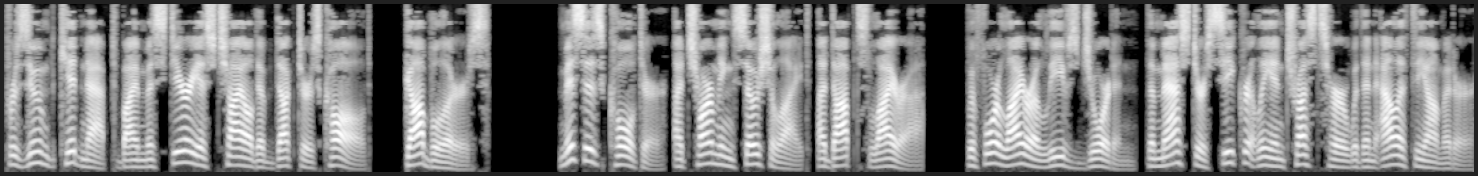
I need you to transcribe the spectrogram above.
presumed kidnapped by mysterious child abductors called gobblers. Mrs. Coulter, a charming socialite, adopts Lyra. Before Lyra leaves Jordan, the Master secretly entrusts her with an alethiometer,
